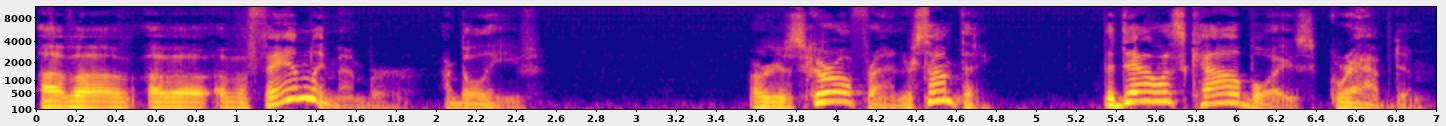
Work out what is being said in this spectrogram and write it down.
of a, of a, of a family member, I believe, or his girlfriend or something. The Dallas Cowboys grabbed him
